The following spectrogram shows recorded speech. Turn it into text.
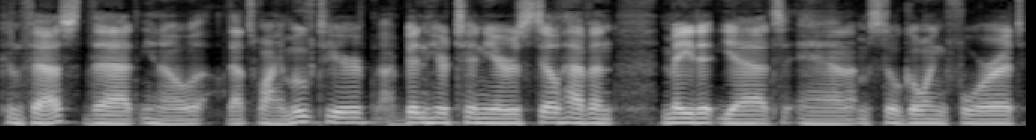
confess that, you know, that's why I moved here. I've been here 10 years, still haven't made it yet, and I'm still going for it.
